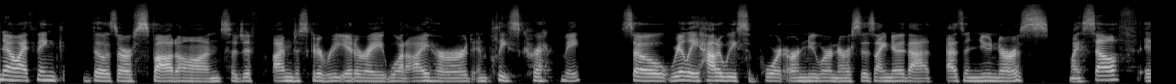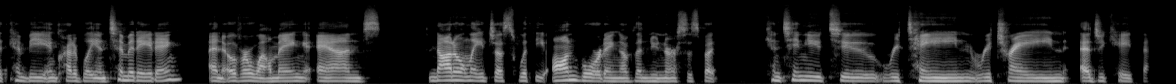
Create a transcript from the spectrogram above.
No, I think those are spot on. So just I'm just going to reiterate what I heard, and please correct me. So really, how do we support our newer nurses? I know that as a new nurse myself, it can be incredibly intimidating and overwhelming. And not only just with the onboarding of the new nurses, but continue to retain, retrain, educate them.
